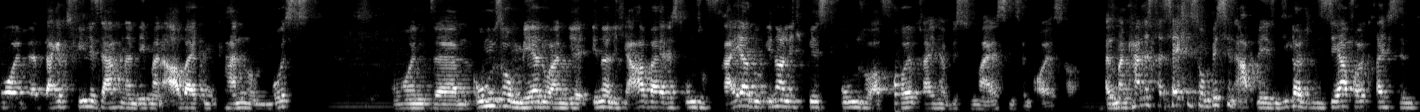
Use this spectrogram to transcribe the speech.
Und äh, da gibt es viele Sachen, an denen man arbeiten kann und muss. Und ähm, umso mehr du an dir innerlich arbeitest, umso freier du innerlich bist, umso erfolgreicher bist du meistens im Äußeren. Also man kann es tatsächlich so ein bisschen ablesen. Die Leute, die sehr erfolgreich sind,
